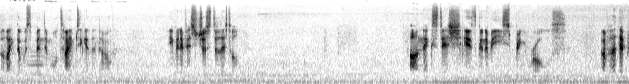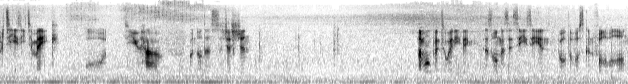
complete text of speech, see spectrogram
I like that we're spending more time together now. Even if it's just a little. Our next dish is gonna be spring rolls. I've heard they're pretty easy to make. Have another suggestion? I'm open to anything, as long as it's easy and both of us can follow along.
